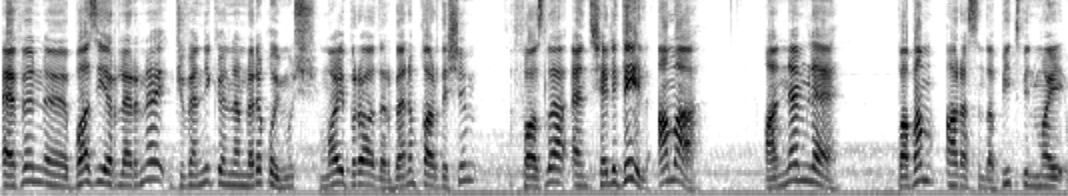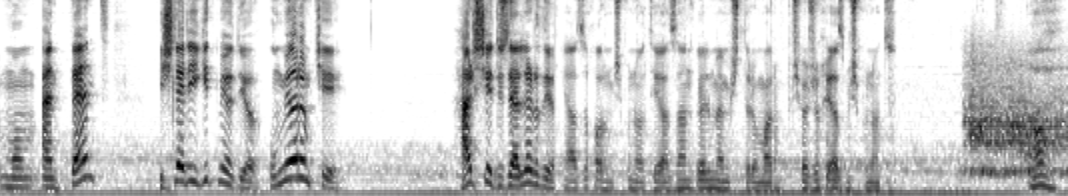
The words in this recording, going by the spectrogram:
evin e, bazı yerlerine güvenlik önlemleri koymuş. My brother, benim kardeşim fazla endişeli değil ama annemle babam arasında between my mom and dad işler iyi gitmiyor diyor. Umuyorum ki her şey düzelir diyor. Yazık olmuş bu notu yazan. Ölmemiştir umarım. Çocuk yazmış bu not. Ah.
